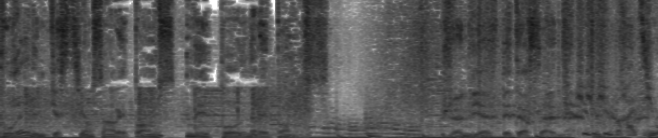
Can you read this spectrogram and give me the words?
Pour elle, une question sans réponse n'est pas une réponse. Geneviève Peterson. Cube Radio.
